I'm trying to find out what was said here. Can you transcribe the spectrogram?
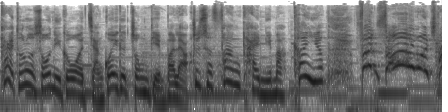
开头的时候，你跟我讲过一个重点罢了，就是放开你嘛，可以啊，分手我操。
